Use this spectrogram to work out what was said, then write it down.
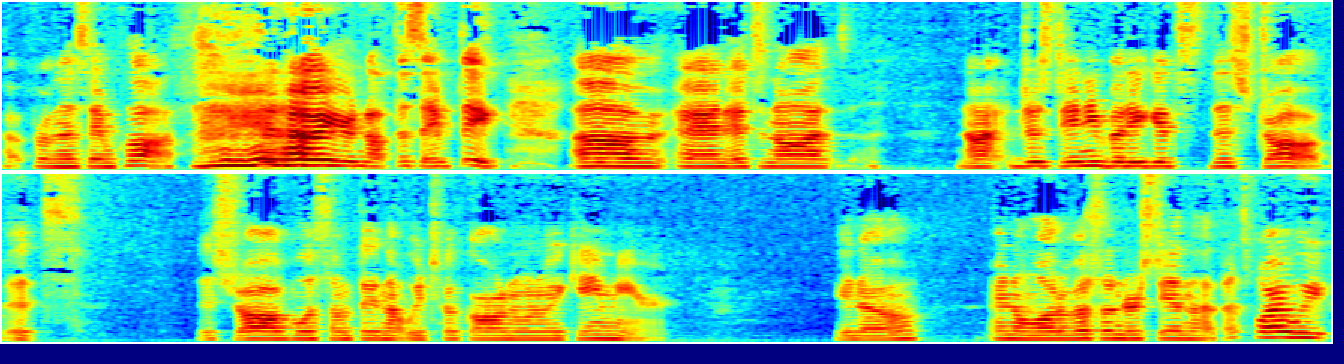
cut from the same cloth, you know, you're not the same thing, um, and it's not, not just anybody gets this job, it's, this job was something that we took on when we came here, you know, and a lot of us understand that. That's why we,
